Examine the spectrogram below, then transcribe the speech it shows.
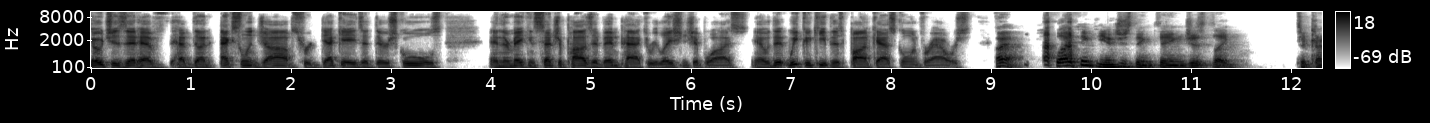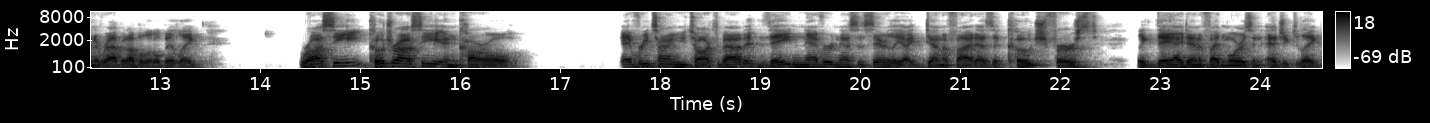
coaches that have have done excellent jobs for decades at their schools and they're making such a positive impact relationship wise. You know, th- we could keep this podcast going for hours. Oh yeah. Well, I think the interesting thing, just like to kind of wrap it up a little bit, like Rossi, Coach Rossi, and Karl. Every time you talked about it, they never necessarily identified as a coach first. Like they identified more as an educator. Like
